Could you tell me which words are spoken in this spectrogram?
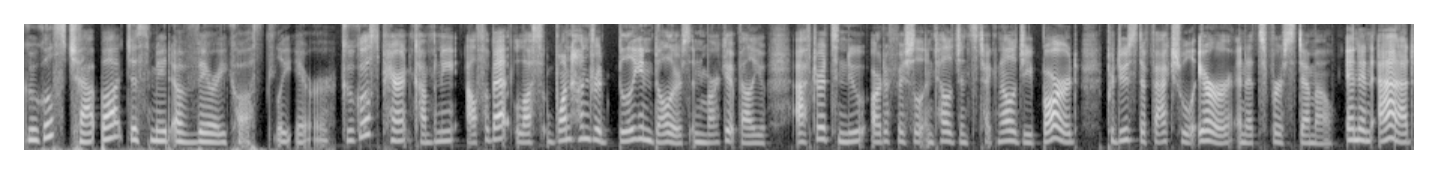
Google's chatbot just made a very costly error. Google's parent company, Alphabet, lost $100 billion in market value after its new artificial intelligence technology, Bard, produced a factual error in its first demo. In an ad,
